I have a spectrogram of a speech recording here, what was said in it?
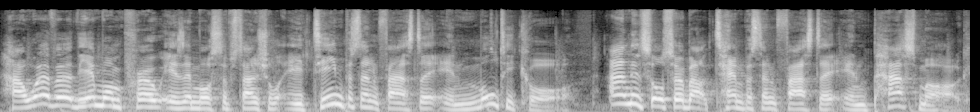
However, the M1 Pro is a more substantial 18% faster in multi-core. And it's also about 10% faster in Passmark,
